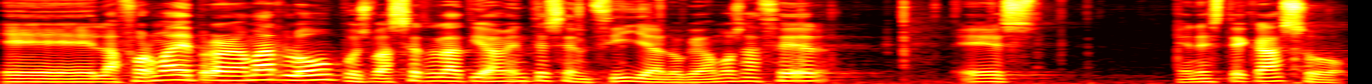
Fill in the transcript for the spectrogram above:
Eh, la forma de programarlo pues va a ser relativamente sencilla. Lo que vamos a hacer es, en este caso,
